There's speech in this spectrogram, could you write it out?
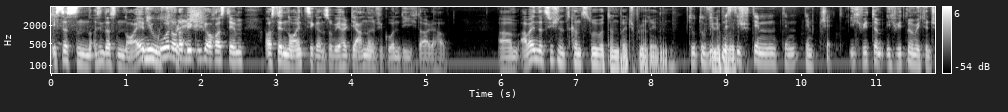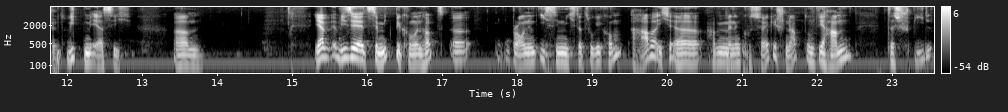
Ist das, sind das neue Newsflash. Figuren oder wirklich auch aus, dem, aus den 90ern, so wie halt die anderen Figuren, die ich da alle habe? Ähm, aber in der Zwischenzeit kannst du über dein Brettspiel reden. du, du widmest dich dem, dem, dem Chat. Ich widme, ich widme mich den Chat. widme er sich. Ähm, ja, wie ihr jetzt ja mitbekommen habt, äh, Brownie und ich sind nicht dazu gekommen, aber ich äh, habe meinen Cousin geschnappt und wir haben das Spiel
